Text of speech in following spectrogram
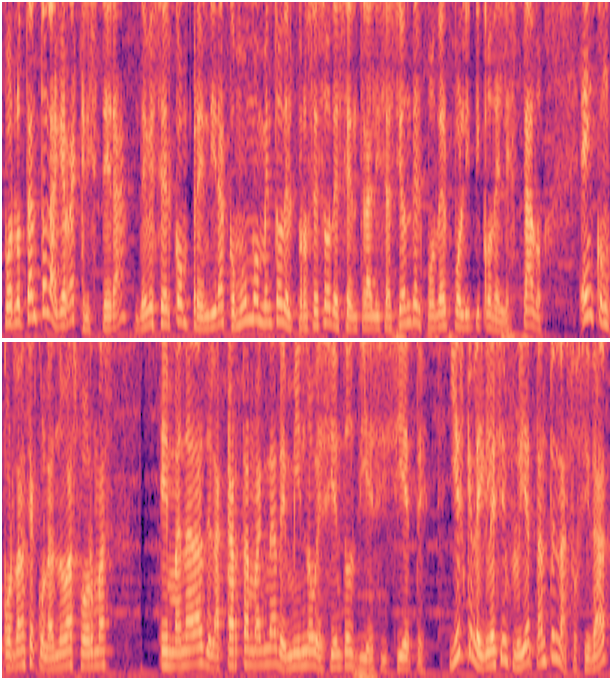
Por lo tanto, la guerra cristera debe ser comprendida como un momento del proceso de centralización del poder político del Estado, en concordancia con las nuevas formas emanadas de la Carta Magna de 1917. Y es que la iglesia influía tanto en la sociedad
